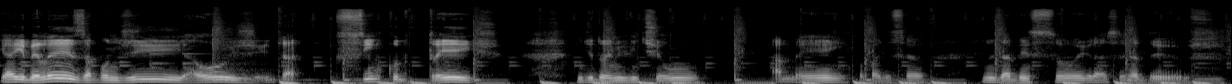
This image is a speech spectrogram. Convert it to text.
E aí, beleza? Bom dia. Hoje, dia 5 de 3 de 2021. Amém. Papai do céu nos abençoe, graças a Deus.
